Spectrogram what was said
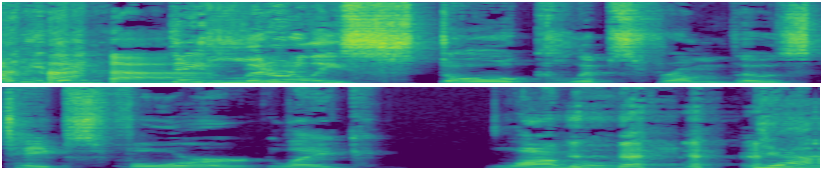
I mean, they, they literally stole clips from those tapes for like Lawnmower. Yeah.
